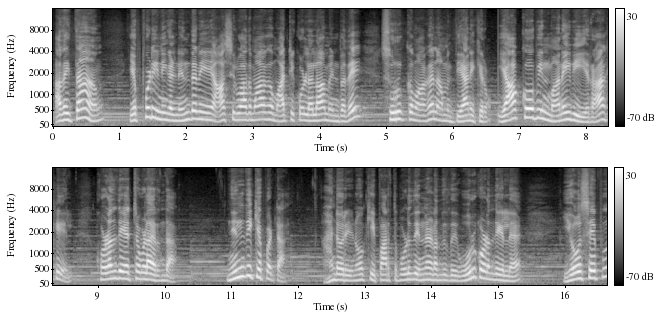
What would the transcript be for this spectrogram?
அதைத்தான் எப்படி நீங்கள் நிந்தனையை ஆசீர்வாதமாக மாற்றிக்கொள்ளலாம் என்பதை சுருக்கமாக நாம் தியானிக்கிறோம். யாக்கோபின் மனைவி ராகேல் குழந்தையற்றவளாக இருந்தார் நிந்திக்கப்பட்டார் ஆண்டவரை நோக்கி பார்த்த பொழுது என்ன நடந்தது? ஒரு குழந்தை இல்லை. யோசேப்பு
